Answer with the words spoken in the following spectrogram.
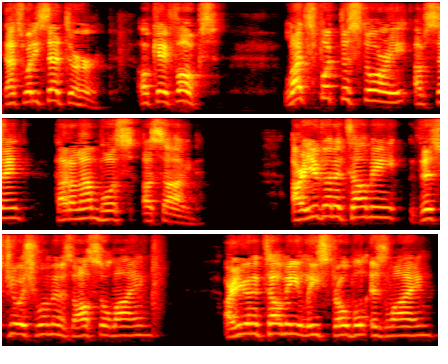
That's what he said to her. Okay, folks, let's put the story of Saint Haralambos aside. Are you going to tell me this Jewish woman is also lying? Are you going to tell me Lee Strobel is lying?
